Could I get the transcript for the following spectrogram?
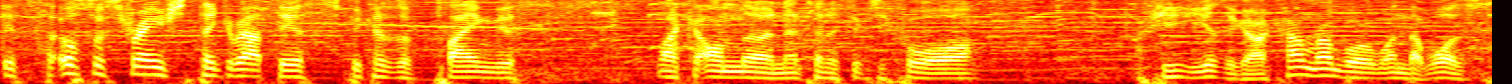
it's also strange to think about this because of playing this like on the Nintendo 64 a few years ago. I can't remember when that was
